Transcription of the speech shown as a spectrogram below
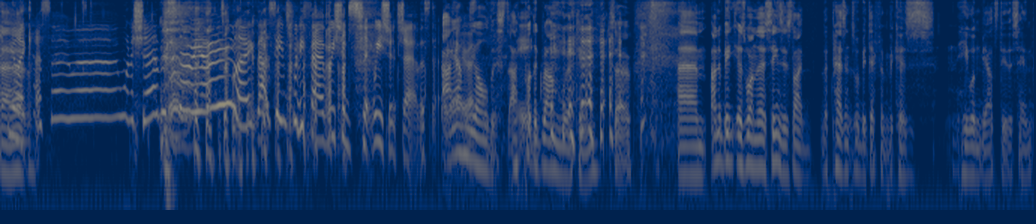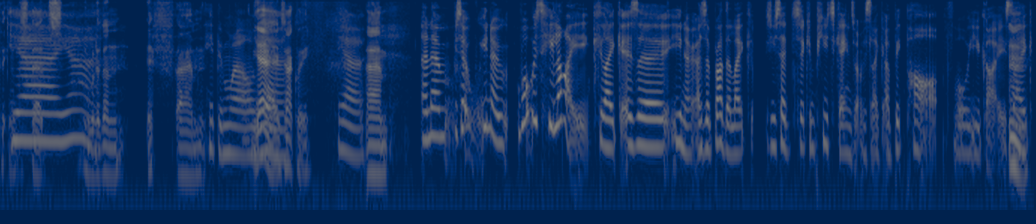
Uh, You're like, uh, so uh, want to share the stereo? like that seems pretty fair. We should sh- we should share the stereo. I am the oldest. I've put the groundwork in. So, um, and be, it was one of those things. It's like the peasants would be different because he wouldn't be able to do the same things Yeah, that yeah. he would have done if. Um, He'd been well. yeah, Yeah, exactly. Yeah. Um, And um, so you know, what was he like? Like as a you know, as a brother, like you said, so computer games were obviously like a big part for you guys. Mm. Like,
